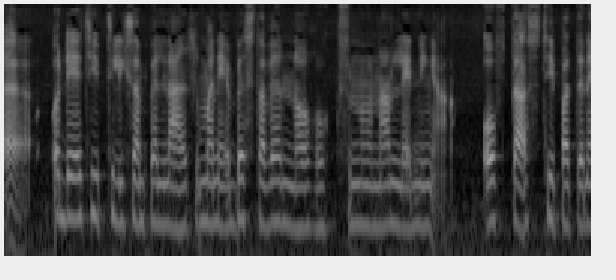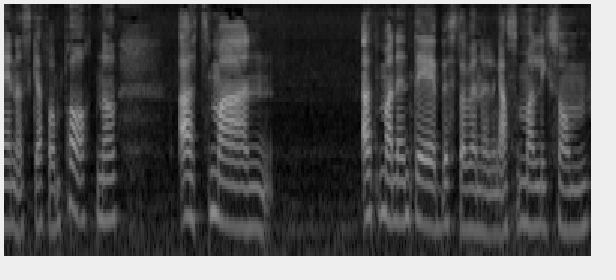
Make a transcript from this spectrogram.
Uh, och det är typ till exempel när man är bästa vänner och för någon anledning oftast typ att den ena skaffar en partner. Att man att man inte är bästa vänner längre. Alltså man liksom,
